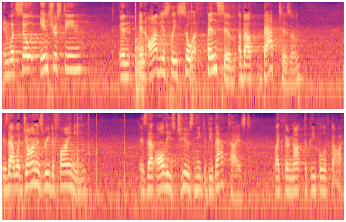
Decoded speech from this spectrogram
And what's so interesting and, and obviously so offensive about baptism is that what John is redefining is that all these Jews need to be baptized like they're not the people of God.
